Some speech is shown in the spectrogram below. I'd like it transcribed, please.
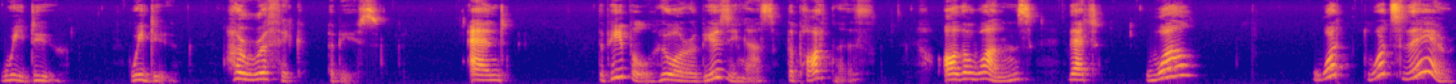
we do. We do. Horrific abuse. And the people who are abusing us, the partners, are the ones that, well, what what's their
